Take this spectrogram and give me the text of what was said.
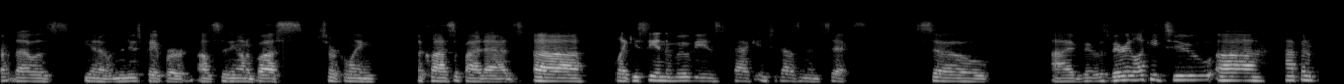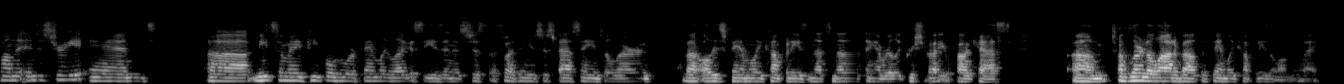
that was you know in the newspaper i was sitting on a bus circling the classified ads uh, like you see in the movies back in 2006 so i was very lucky to uh, happen upon the industry and uh, meet so many people who are family legacies. And it's just that's why i think it's just fascinating to learn about all these family companies. And that's another thing i really appreciate about your podcast. Um, i've learned a lot about the family companies along the way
